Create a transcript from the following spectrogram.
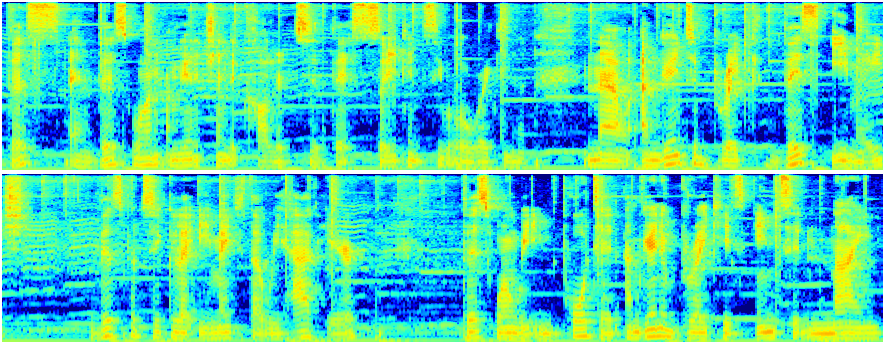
this and this one I'm going to change the color to this so you can see what we're working on. Now I'm going to break this image this particular image that we have here this one we imported I'm going to break it into nine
